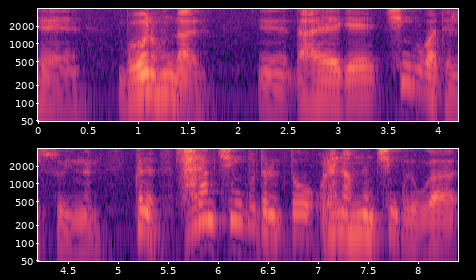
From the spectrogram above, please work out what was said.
예, 먼 훗날 예, 나에게 친구가 될 수 있는 근데 사람 친구들도 오래 남는 친구가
